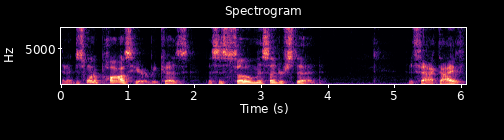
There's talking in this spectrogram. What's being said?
And I just want to pause here because this is so misunderstood. In fact, I've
